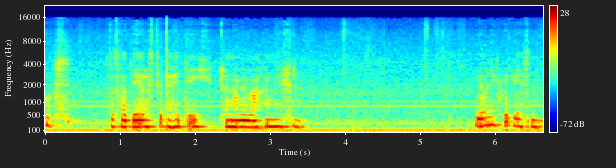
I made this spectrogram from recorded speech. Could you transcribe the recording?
Ups, das war der erste, da hätte ich Tsunami machen müssen. Ja, nicht vergessen.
